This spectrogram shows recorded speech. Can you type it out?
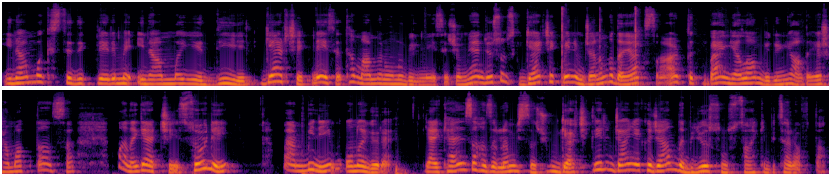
inanmak istediklerime inanmayı değil, gerçek neyse tamamen onu bilmeyi seçiyorum. Yani diyorsunuz ki gerçek benim canımı da yaksa artık ben yalan bir dünyada yaşamaktansa bana gerçeği söyleyin. Ben bileyim ona göre. Yani kendinizi hazırlamışsınız. Çünkü gerçeklerin can yakacağını da biliyorsunuz sanki bir taraftan.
